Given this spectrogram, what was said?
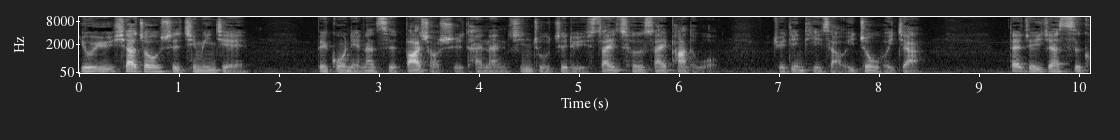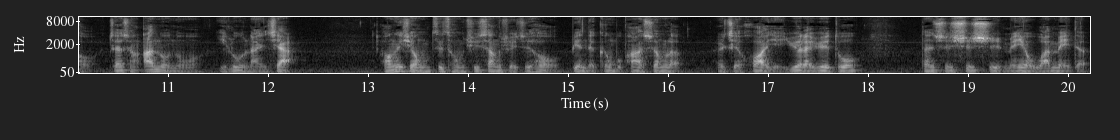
由于下周是清明节，被过年那次八小时台南新竹之旅塞车塞怕的我，决定提早一周回家，带着一家四口加上阿诺诺一路南下。黄一雄自从去上学之后，变得更不怕生了，而且话也越来越多。但是世事没有完美的。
